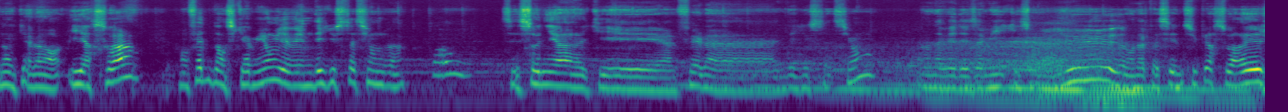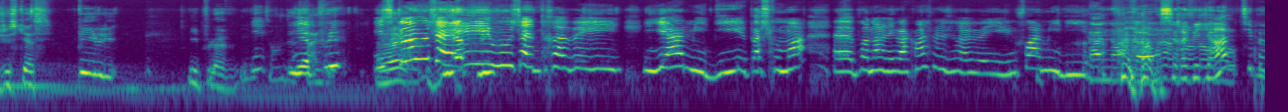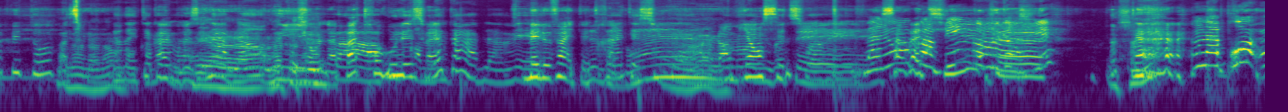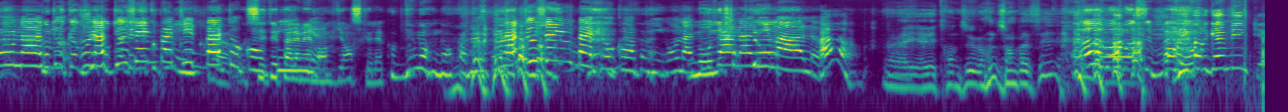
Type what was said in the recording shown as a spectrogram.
Donc alors, hier soir, en fait, dans ce camion, il y avait une dégustation de vin. C'est Sonia qui a fait la dégustation. On avait des amis qui sont venus, on a passé une super soirée jusqu'à ce pile, il pleuve. Il n'y a plus. Est-ce Ouais, que vous avez vous êtes réveillé hier à midi Parce que moi, euh, pendant les vacances, je me suis réveillée une fois à midi. Ah non, là, on Non, s'est réveillé un petit peu plus tôt. Parce Non, non, On a été quand même raisonnable. Euh, hein. on a Oui, on n'a pas trop roulé même. la table. Mais, Mais le vin était le très vin bon. L'ambiance était. Bah, au sympathique. euh, Et c'est- On a, pro, on a, on a touché une petite batte au alors, camping. C'était pas la même ambiance que la Coupe du Monde, non. On a touché une bête au camping. On a touché un animal. Voilà, et les 30 secondes sont passées. Ah, bon, c'est bon. Vive Orgamique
